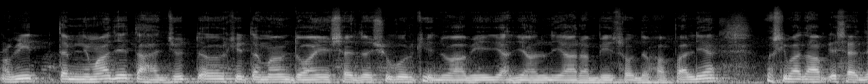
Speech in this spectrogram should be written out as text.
ابھی تب نماز تحجد کی تمام دعائیں، شرد شکر کی دعا بھی یا ربی سو دفعہ پڑھ لیا۔ اس کے بعد آپ کے شرد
